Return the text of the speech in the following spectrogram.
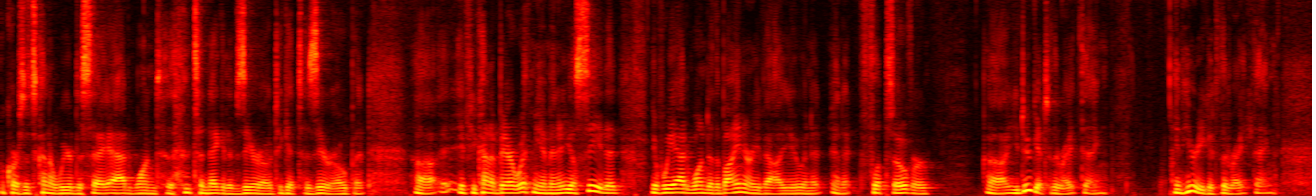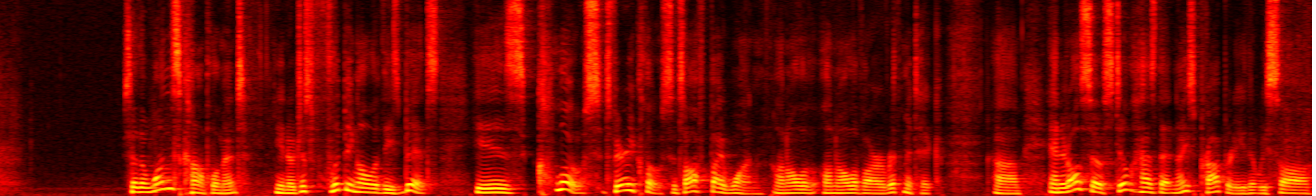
Of course, it's kind of weird to say add 1 to, to negative 0 to get to 0, but uh, if you kind of bear with me a minute, you'll see that if we add 1 to the binary value and it, and it flips over, uh, you do get to the right thing. And here you get to the right thing. So the ones complement, you know, just flipping all of these bits is close. It's very close. It's off by one on all of, on all of our arithmetic. Um, and it also still has that nice property that we saw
